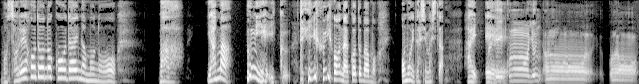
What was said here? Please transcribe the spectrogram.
もうそれほどの広大なものを、まあ、山、海へ行くっていうような言葉も思い出しました。はい。えこのあのーこの、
